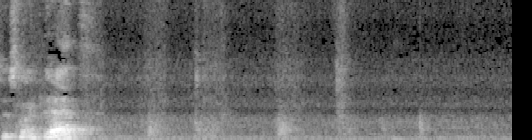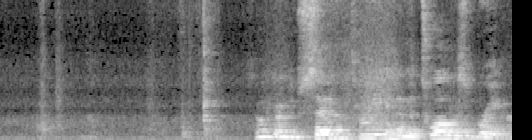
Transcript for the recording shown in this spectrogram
Just like that. So I'm going to do 7, 3, and then the 12 is a breaker.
